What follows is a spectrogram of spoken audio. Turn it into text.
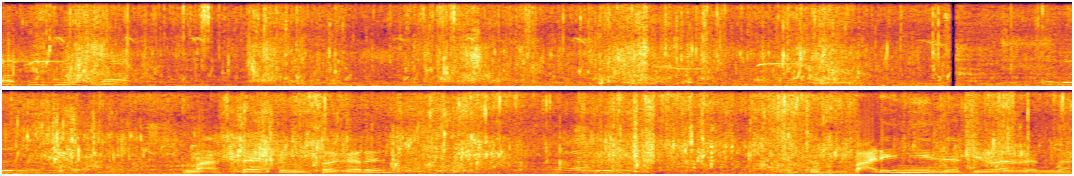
ব্যাগপাতি ঠিক না। মাছটা একটু উঁচা করেন। একটু বাড়ি নিয়ে যেতে পারবেন না।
